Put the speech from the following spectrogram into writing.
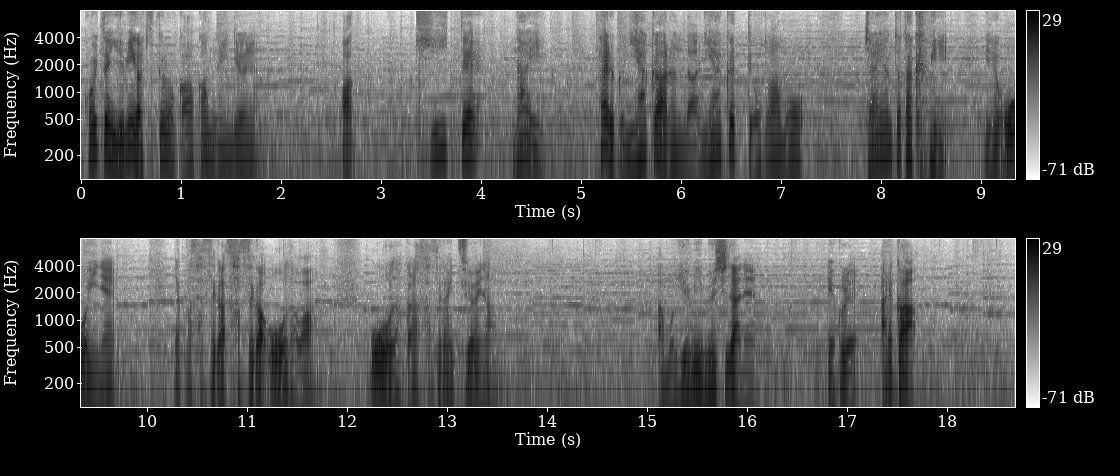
こいつに弓が効くのかわかんないんだよね。あ、効いてない体力200あるんだ。200ってことはもう、ジャイアント匠多いね。やっぱさすが、さすが王だわ。王だからさすがに強いな。あ、もう弓無視だね。え、これ、あれか。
